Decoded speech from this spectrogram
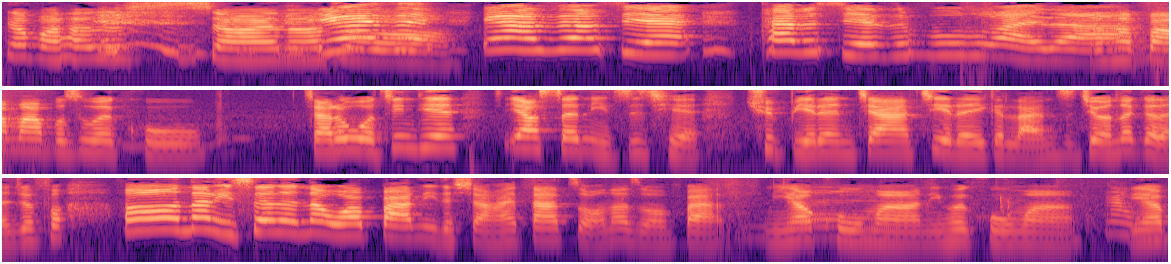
要把他的小孩拿走。因为是，因为是用鞋，他的鞋子孵出来的。那他爸妈不是会哭？假如我今天要生你之前，去别人家借了一个篮子，结果那个人就说：“哦，那你生了，那我要把你的小孩搭走，那怎么办？你要哭吗？你会哭吗？你要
